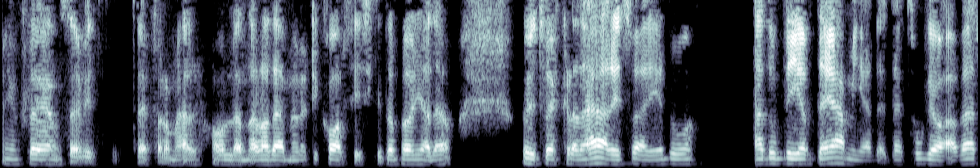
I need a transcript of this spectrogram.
med influenser. Vi träffade de här holländarna där med vertikalfisket och började och utveckla det här i Sverige. Då, ja, då blev det mer, det, tog över.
